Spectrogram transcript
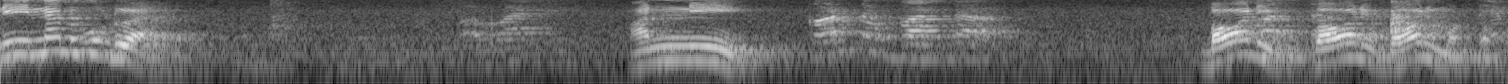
நீ என்னன்னு கூப்பிடுவ? அண்ணி. பவானி பவானி பவானி மொட்டம்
